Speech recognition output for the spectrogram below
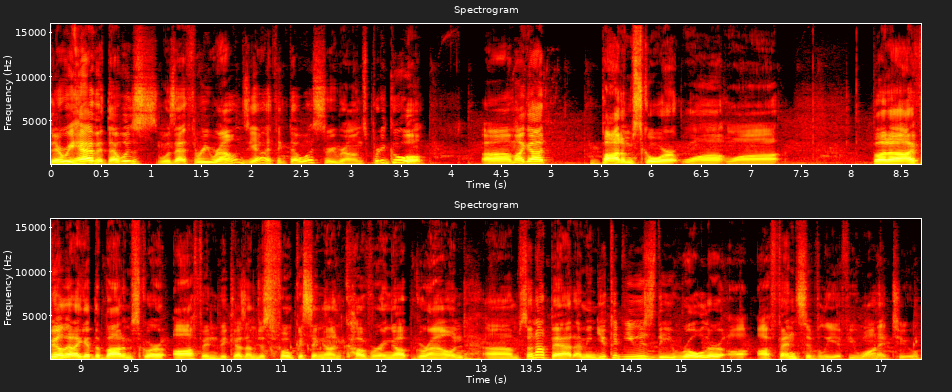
There we have it. That was, was that three rounds? Yeah, I think that was three rounds. Pretty cool. Um, I got bottom score, wah, wah. But uh, I feel that I get the bottom score often because I'm just focusing on covering up ground. Um, so not bad. I mean, you could use the roller offensively if you wanted to.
